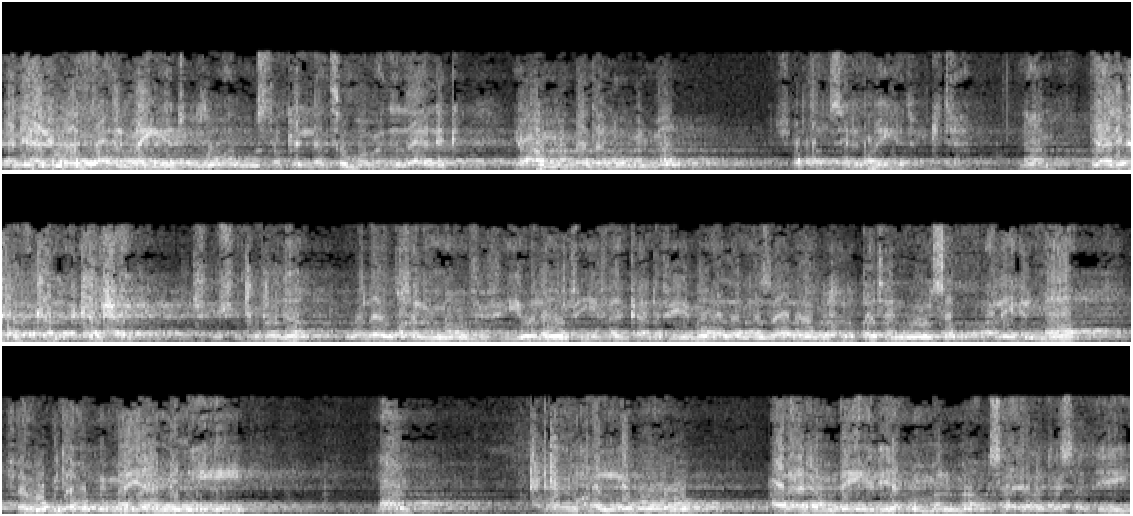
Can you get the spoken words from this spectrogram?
يعني هل يوضع الميت وضوءا مستقلا ثم بعد ذلك يعمم بدنه بالماء؟ شرط تغسل الميت في الكتاب. نعم. يعني كالحي. شو هنا ولا يدخل الماء في فيه ولا من فيه فإن كان فيه ماء أزاله بخرقة ويصب عليه الماء فيبدأ بميامنه نعم ويقلبه على جنبيه ليعم الماء سائر جسده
